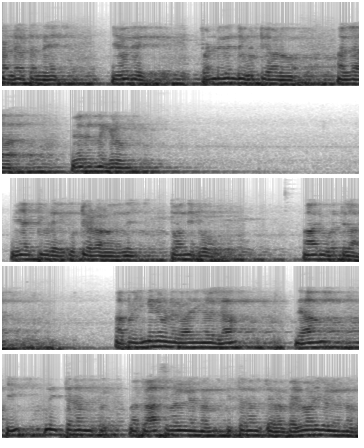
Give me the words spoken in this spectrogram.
കണ്ടാൽ തന്നെ ഇവർ പണ്ഡിതന്റെ കുട്ടിയാണോ അല്ല വേറെന്തെങ്കിലും വി ഐ പിയുടെ കുട്ടികളാണോ എന്ന് തോന്നിപ്പോകും ആ രൂപത്തിലാണ്. അപ്പൊ ഇങ്ങനെയുള്ള കാര്യങ്ങളെല്ലാം നാം ഇത്തരം ക്ലാസ്സുകളിൽ നിന്നും ഇത്തരം പരിപാടികളിൽ നിന്നും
